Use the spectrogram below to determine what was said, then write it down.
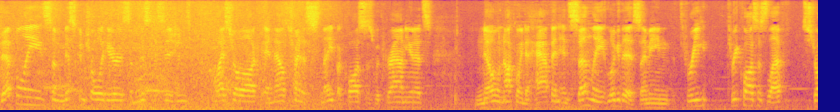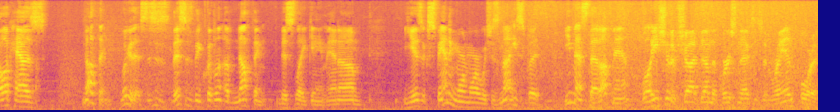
Definitely some miscontrol here, some misdecisions by Sherlock, and now trying to snipe a Colossus with ground units. No, not going to happen. And suddenly, look at this. I mean, three three Colossus left. Strelok has nothing. Look at this. This is this is the equivalent of nothing this late game, and um, he is expanding more and more, which is nice. But he messed that up, man. Well, he should have shot down the first Nexus and ran for it.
